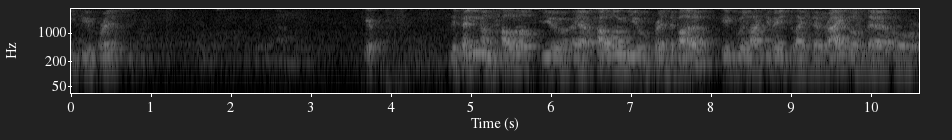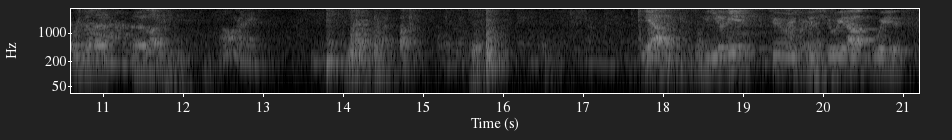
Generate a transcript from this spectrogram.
if you press, yep. Depending on how long you, uh, how long you press the button, it will activate like the right or the or, or the left uh, light. Alright. Pass. Yeah, you need to to screw it up with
